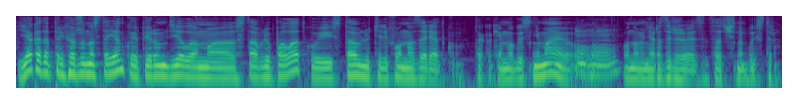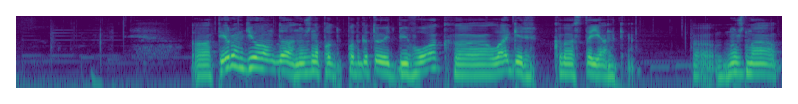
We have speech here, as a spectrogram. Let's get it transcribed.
Я когда прихожу на стоянку, я первым делом э, ставлю палатку и ставлю телефон на зарядку. Так как я много снимаю, угу. он у меня разряжается достаточно быстро. А, первым делом, да, нужно под, подготовить бивуак, э, лагерь к стоянке. Э, нужно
